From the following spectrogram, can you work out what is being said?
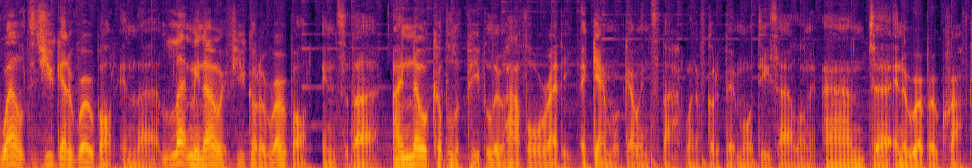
Well, did you get a robot in there? Let me know if you got a robot into there. I know a couple of people who have already. Again, we'll go into that when I've got a bit more detail on it. And uh, in a Robocraft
